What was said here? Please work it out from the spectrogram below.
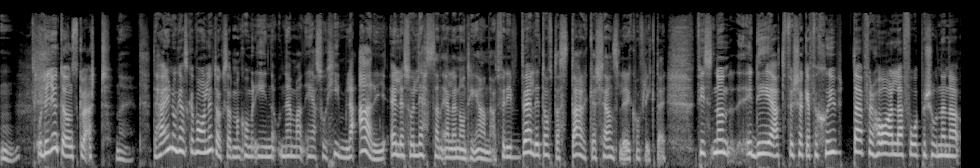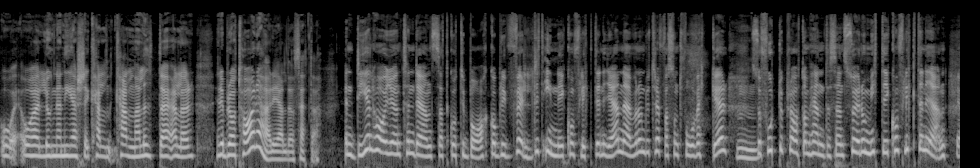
Mm. Och det är ju inte önskvärt. Nej. Det här är nog ganska vanligt också att man kommer in när man är så himla arg eller så ledsen eller någonting annat. För det är väldigt ofta starka känslor i konflikter. Finns det någon idé att försöka förskjuta, förhala, få personerna att, lugna ner sig, kallna lite? Eller är det bra att ta det här i eldens sätta? En del har ju en tendens att gå tillbaka och bli väldigt inne i konflikten igen, även om du träffas om två veckor. Mm. Så fort du pratar om händelsen så är de mitt i konflikten igen. Ja.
